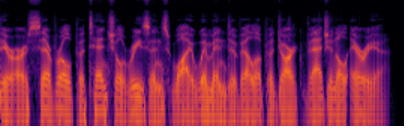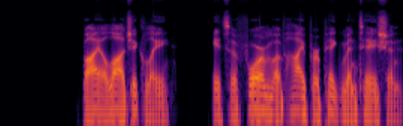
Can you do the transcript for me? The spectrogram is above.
there are several potential reasons why women develop a dark vaginal area. Biologically, it's a form of hyperpigmentation.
